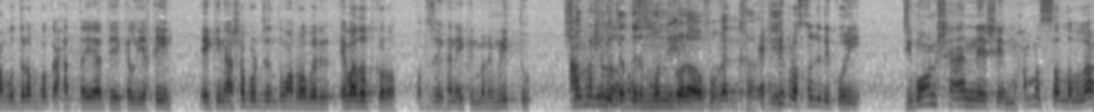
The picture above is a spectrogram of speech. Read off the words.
আবুদ রব্বাকা হাত্তাইয়াতি একাল ইয়াকিন। এই কিন আসা পর্যন্ত তোমার রবের এবাদত করো অথচ এখানে একিন মানে মৃত্যু। আমরা শুধু তাদের মন গড়া অপব্যাখ্যা। একটি প্রশ্ন যদি করি জীবন সায়ান্নে এসে মোহাম্মদ সাল্লাহ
